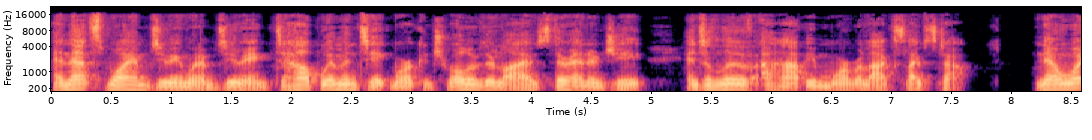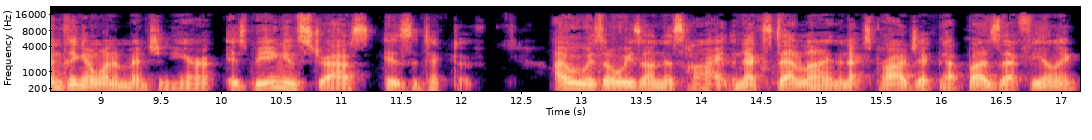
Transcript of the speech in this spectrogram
And that's why I'm doing what I'm doing to help women take more control of their lives, their energy, and to live a happy, more relaxed lifestyle. Now, one thing I want to mention here is being in stress is addictive. I was always on this high, the next deadline, the next project, that buzz, that feeling,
